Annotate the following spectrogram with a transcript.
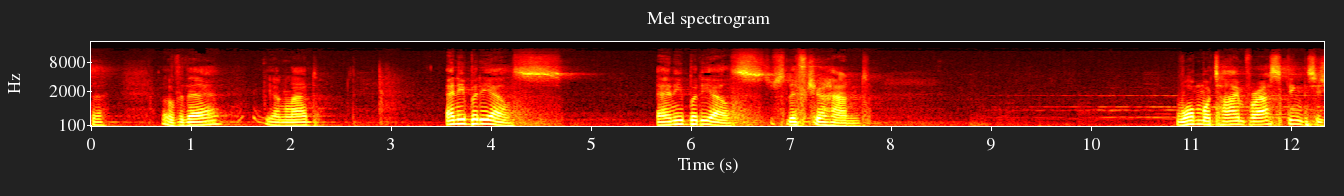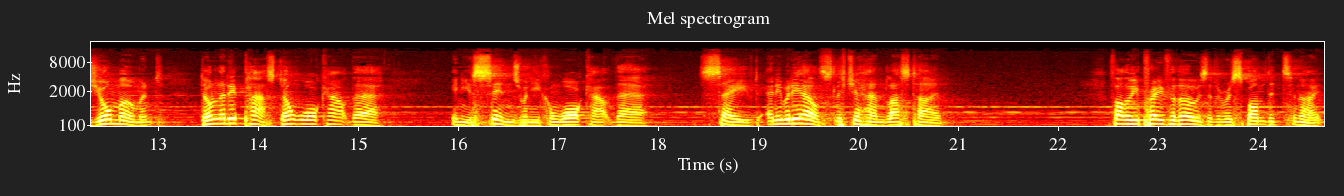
sir. Over there, young lad. Anybody else? Anybody else? Just lift your hand. One more time for asking. This is your moment. Don't let it pass. Don't walk out there in your sins when you can walk out there saved. Anybody else? Lift your hand last time. Father, we pray for those that have responded tonight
